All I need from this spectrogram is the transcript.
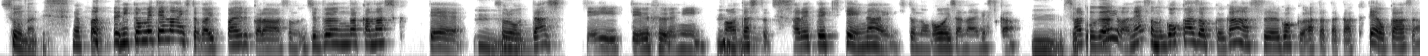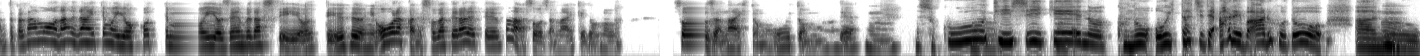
そうなんです。やっぱ認めてない人がいっぱいいるからその自分が悲しくてうんそれを出していいっていうふうに、うんまあ、私たちされてきていない人の方が多いじゃないですか。うん、そこがあるい、はね、そのご家族がすごく温かくて、お母さんとかがもう泣いてもいいよ、怒ってもいいよ、全部出していいよっていうふうにおおらかに育てられてればそうじゃないけども、そうじゃない人も多いと思うので、うん。そこをうん TCK のこの生い立ちであればあるほど、あの、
